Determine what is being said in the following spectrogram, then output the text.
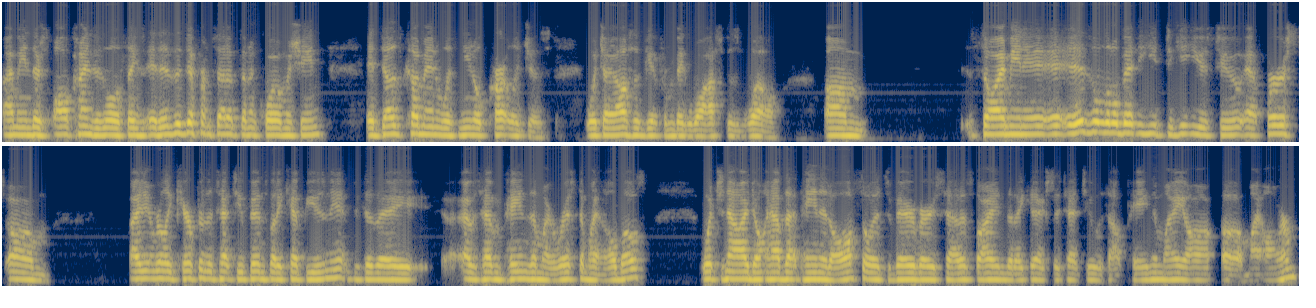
I mean, there's all kinds of little things. It is a different setup than a coil machine. It does come in with needle cartilages, which I also get from Big Wasp as well. Um, so I mean, it, it is a little bit to get used to. At first, um, I didn't really care for the tattoo pins, but I kept using it because I I was having pains in my wrist and my elbows, which now I don't have that pain at all. So it's very very satisfying that I could actually tattoo without pain in my uh, uh my arm.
